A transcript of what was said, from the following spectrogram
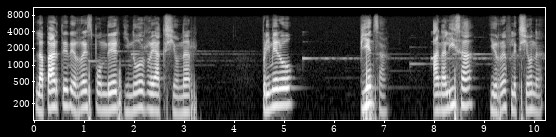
la parte de responder y no reaccionar. Primero, piensa, analiza y reflexiona.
